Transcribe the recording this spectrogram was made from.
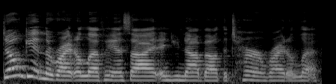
Don't get in the right or left hand side and you're not about to turn right or left.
